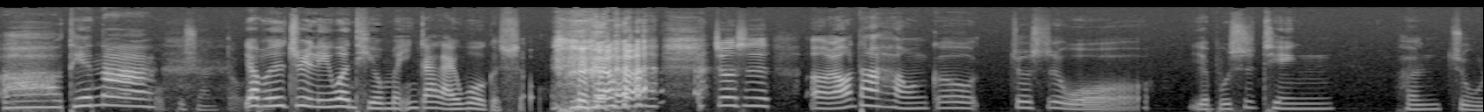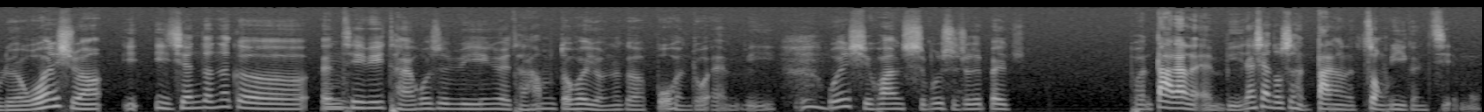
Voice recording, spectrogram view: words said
哦天哪！我不喜欢抖音。要不是距离问题，我们应该来握个手。就是呃，然后但韩文歌就是我也不是听。很主流，我很喜欢以以前的那个 MTV 台或是 V 音乐台，嗯、他们都会有那个播很多 MV，、嗯、我很喜欢时不时就是被很大量的 MV，但现在都是很大量的综艺跟节目。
